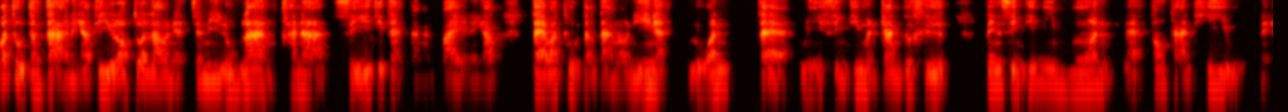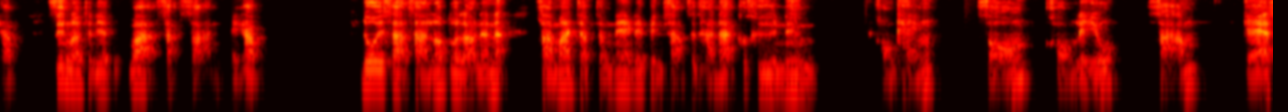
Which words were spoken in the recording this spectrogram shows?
วัตถุต่างๆนะครับ ที่อยู่รอบตัวเราเนี่ยจะมีรูปร่างขนาดสีที่แตกต่างกันไปนะครับ แต่วัตถุต่างๆ เหล่านี้เนี่ยล้วนแต่มีสิ่งที่เหมือนกันก็คือ เป็นสิ่งที่มีมวลและต้องการที่อยู่นะครับ ซึ่งเราจะเรียกว่าสสารนะครับ โดยสสารรอบตัวเรานั้นน่ะสามารถจับจำแนกได้เป็น 3 สถานะก็คือ 1. ของแข็ง 2. ของเหลว 3. แก๊ส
